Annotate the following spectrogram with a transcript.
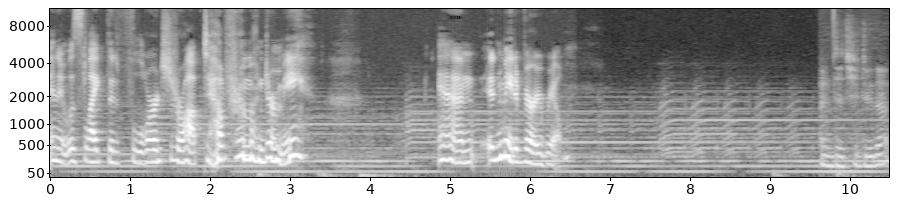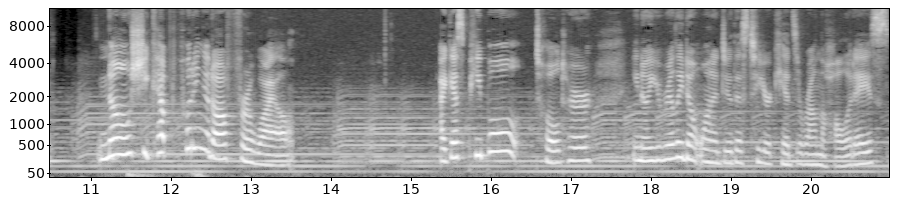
And it was like the floor dropped out from under me. And it made it very real. And did she do that? No, she kept putting it off for a while. I guess people told her, you know, you really don't want to do this to your kids around the holidays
